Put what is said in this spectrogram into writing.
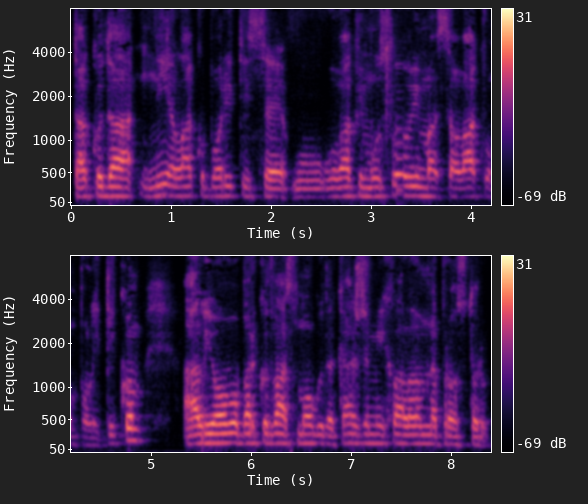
Tako da nije lako boriti se u, ovakvim uslovima sa ovakvom politikom, ali ovo bar kod vas mogu da kažem i hvala vam na prostoru.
